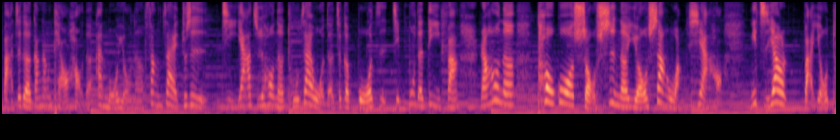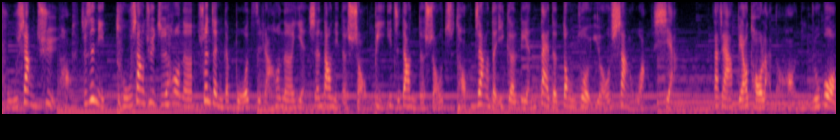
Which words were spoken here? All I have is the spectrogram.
把这个刚刚调好的按摩油呢放在就是挤压之后呢涂在我的这个脖子颈部的地方，然后呢透过手势呢由上往下哈。你只要把油涂上去，哈，就是你涂上去之后呢，顺着你的脖子，然后呢延伸到你的手臂，一直到你的手指头，这样的一个连带的动作，由上往下。大家不要偷懒哦，哈！你如果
